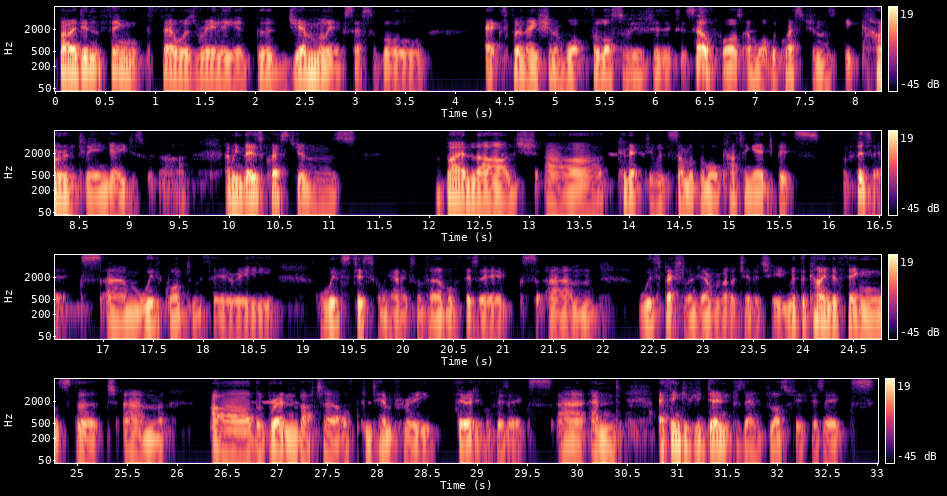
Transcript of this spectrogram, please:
But I didn't think there was really a good, generally accessible explanation of what philosophy of physics itself was and what the questions it currently engages with are. I mean, those questions by and large are connected with some of the more cutting edge bits physics, um, with quantum theory, with statistical mechanics and thermal physics, um, with special and general relativity, with the kind of things that um, are the bread and butter of contemporary theoretical physics. Uh, and I think if you don't present philosophy of physics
